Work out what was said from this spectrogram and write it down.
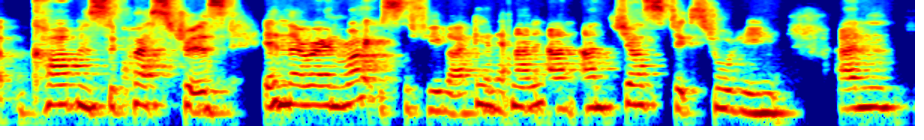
uh, carbon sequesters in their own rights, if you like, and, mm-hmm. and, and, and just extraordinary. And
